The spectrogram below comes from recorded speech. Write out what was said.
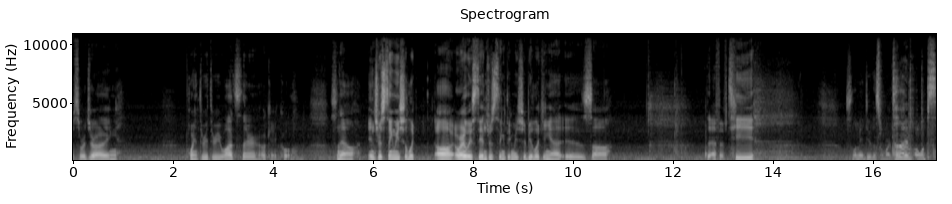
So we're drawing 0.33 watts there. Okay, cool. So now, interesting, we should look uh, or at least the interesting thing we should be looking at is uh, the FFT. So let me do this one more time. Oh, whoops.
